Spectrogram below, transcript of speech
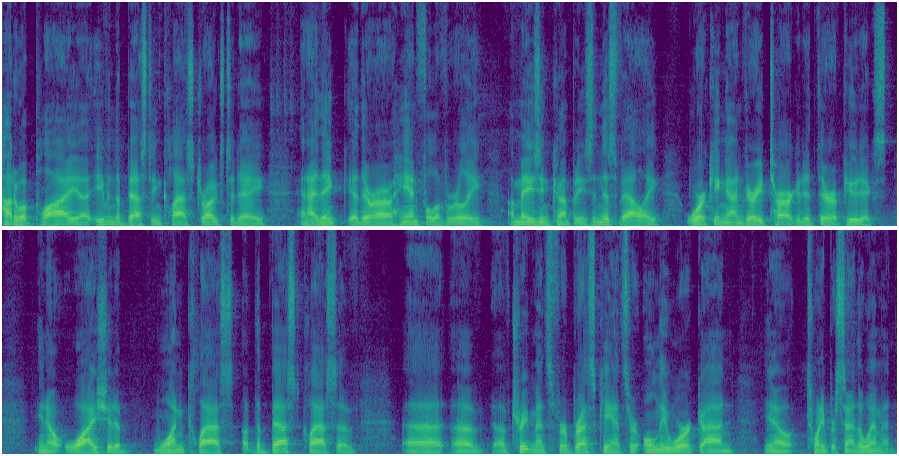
how to apply uh, even the best in class drugs today. And I think uh, there are a handful of really amazing companies in this valley working on very targeted therapeutics. You know, why should a one class, uh, the best class of, uh, of, of, treatments for breast cancer only work on, you know, 20% of the women?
